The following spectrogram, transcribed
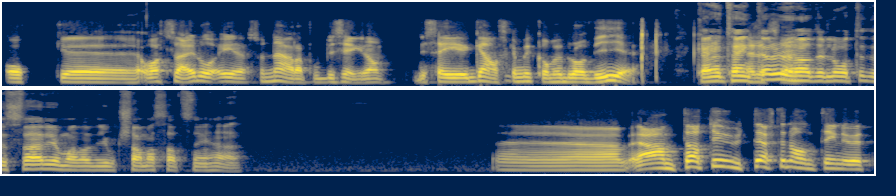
Och, eh, och att Sverige då är så nära på att besegra dem. Det säger ganska mycket om hur bra vi är. Kan du tänka dig hur det hade låtit i Sverige om man hade gjort samma satsning här? Eh, jag antar att du är ute efter någonting nu. Ett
